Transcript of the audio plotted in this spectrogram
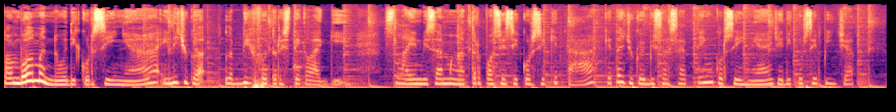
Tombol menu di kursinya ini juga lebih futuristik lagi. Selain bisa mengatur posisi kursi kita, kita juga bisa setting kursinya jadi kursi pijat.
